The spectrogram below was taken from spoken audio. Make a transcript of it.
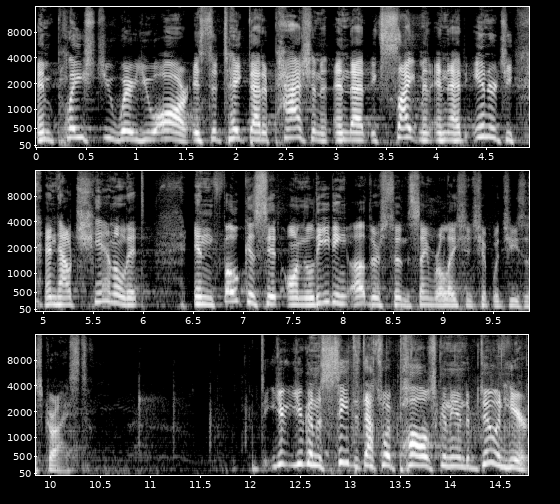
and placed you where you are is to take that passion and that excitement and that energy and now channel it and focus it on leading others to the same relationship with Jesus Christ. You're, going to see that that's what Paul's going to end up doing here.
